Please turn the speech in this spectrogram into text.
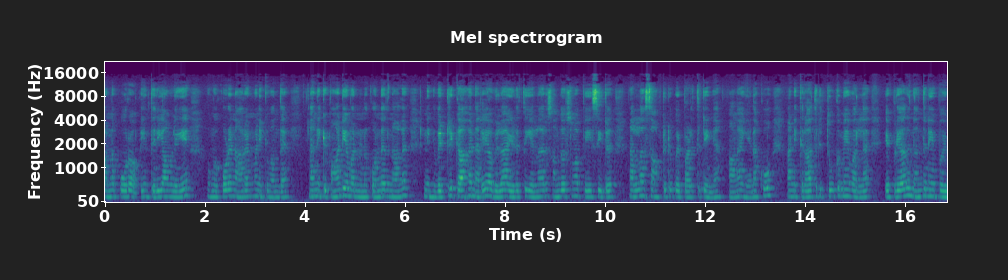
பண்ண போகிறோம் அப்படின்னு தெரியாமலேயே உங்கள் கூட நான் அரண்மனைக்கு வந்தேன். அன்னைக்கு பாண்டிய மன்னனை கொன்னதுனால நீங்கள் வெற்றிக்காக நிறையா விழா எடுத்து எல்லாரும் சந்தோஷமாக பேசிட்டு நல்லா சாப்பிட்டுட்டு போய் படுத்துட்டீங்க. ஆனால் எனக்கும் அன்னைக்கு ராத்திரி தூக்கமே வரல. எப்படியாவது நந்தினியை போய்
